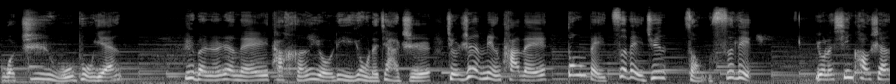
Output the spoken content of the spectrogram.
我知无不言。日本人认为他很有利用的价值，就任命他为东北自卫军总司令。有了新靠山，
